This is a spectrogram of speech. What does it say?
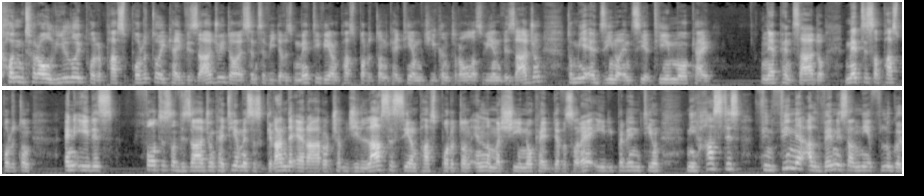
controliloi por pasportoi kai visagioi, do senza vi devas meti vian pasporton kai tiam gi controlas vian visagion, do mia edzino en sia timo kai ne pensado, metis la pasporton en idis fotos la vizaĝon kai tiam esas grande eraro ĉar ĝi lasis sian pasporton en la maŝino kai devas reiri preni tion ni hastis finfine alvenis al nia flugo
